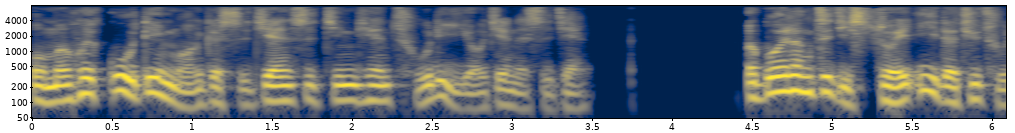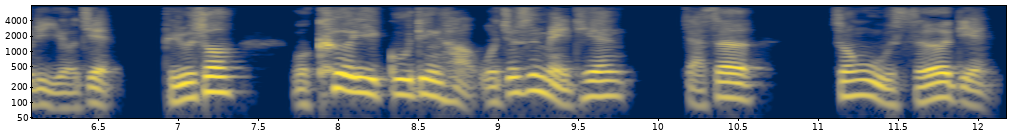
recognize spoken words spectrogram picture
我们会固定某一个时间是今天处理邮件的时间，而不会让自己随意的去处理邮件。比如说，我刻意固定好，我就是每天假设中午十二点，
